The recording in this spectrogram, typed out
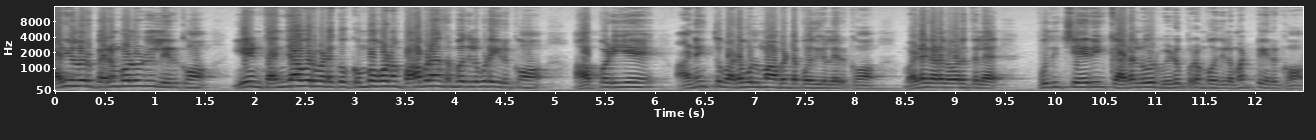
அரியலூர் பெரம்பலூரில் இருக்கும் ஏன் தஞ்சாவூர் வடக்கு கும்பகோணம் பாபநாசம் பகுதியில் கூட இருக்கும். அப்படியே அனைத்து வட மாவட்ட பகுதிகளில் இருக்கும். வடகடலோரத்தில் புதுச்சேரி கடலூர் விழுப்புரம் பகுதியில் மட்டும் இருக்கும்.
